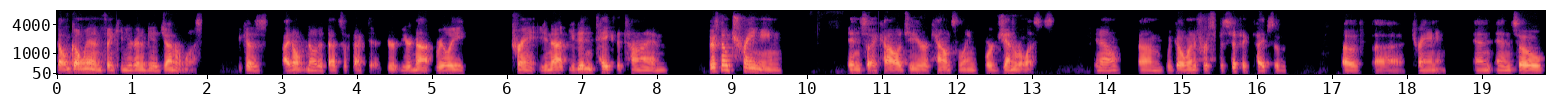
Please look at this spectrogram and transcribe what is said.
don't go in thinking you're going to be a generalist because I don't know that that's effective. You're you're not really trained. You're not. You didn't take the time. There's no training in psychology or counseling for generalists. You know, um, we go in for specific types of of uh, training, and and so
